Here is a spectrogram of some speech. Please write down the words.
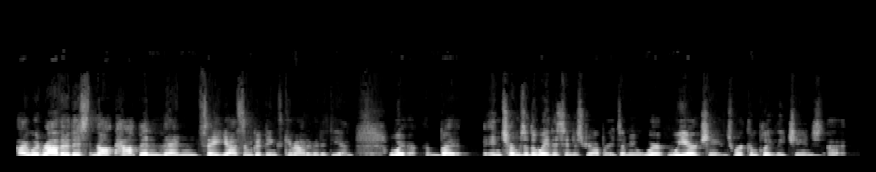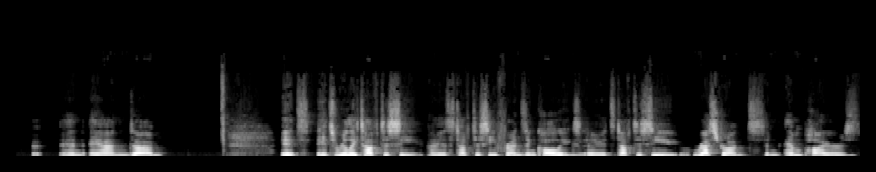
I would rather this not happen than say, yeah, some good things came out of it at the end. We're, but in terms of the way this industry operates, I mean, we're we are changed. We're completely changed, uh, and and um, it's it's really tough to see. I mean, it's tough to see friends and colleagues. It's tough to see restaurants and empires.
